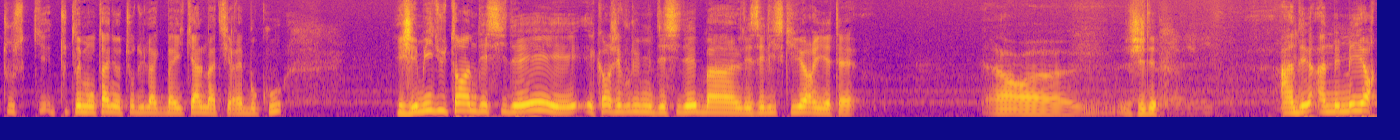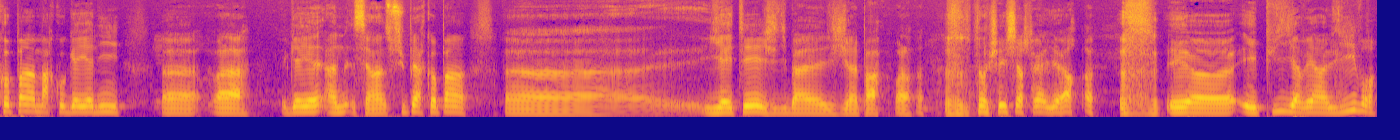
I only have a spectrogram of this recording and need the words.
toutes les montagnes autour du lac Baïkal m'attiraient beaucoup. Et j'ai mis du temps à me décider. Et, quand j'ai voulu me décider, ben, les héliskieurs y étaient. Alors, euh, un, de mes meilleurs copains, Marco Gaiani, voilà, c'est un super copain. Euh, il y a été, j'ai dit bah j'irai pas, voilà. Donc j'ai cherché ailleurs. Et, euh, et, puis il y avait un livre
